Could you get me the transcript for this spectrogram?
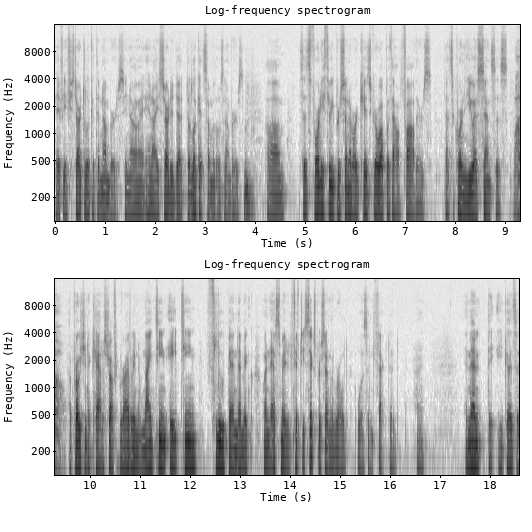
if, if you start to look at the numbers, you know, and, I started to, to look at some of those numbers. Um, it says 43% of our kids grow up without fathers. That's according to the U.S. Census Wow. approaching a catastrophic rivaling of 1918 flu pandemic when an estimated 56% of the world was infected. Right? And then the, he gives a,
